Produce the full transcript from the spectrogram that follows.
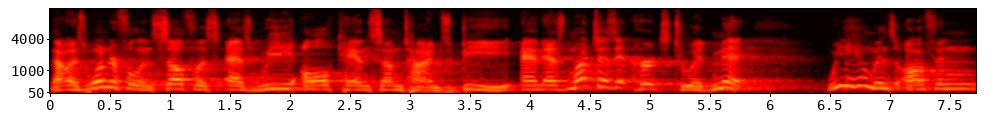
Now, as wonderful and selfless as we all can sometimes be, and as much as it hurts to admit, we humans often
